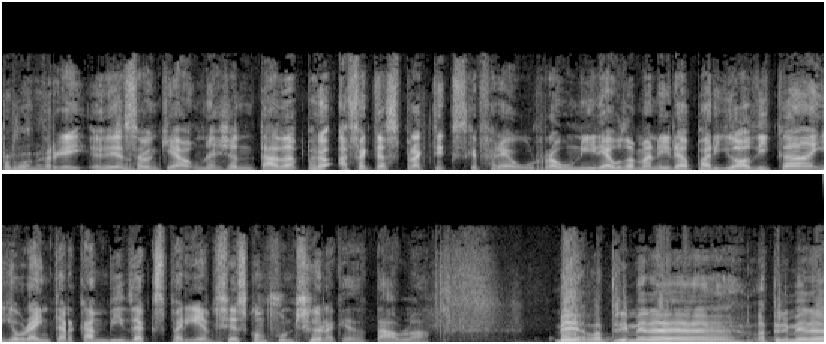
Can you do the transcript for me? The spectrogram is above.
Perdona. Perquè eh, ja sabem que hi ha una gentada, però efectes pràctics què fareu? Reunireu de manera periòdica? Hi haurà intercanvi d'experiències? Com funciona aquesta taula? Bé, la primera, la primera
